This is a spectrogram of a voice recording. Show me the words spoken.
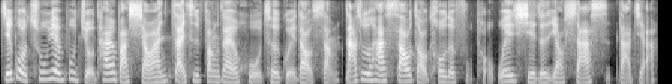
结果出院不久，他又把小安再次放在火车轨道上，拿出他稍早偷的斧头，威胁着要杀死大家。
